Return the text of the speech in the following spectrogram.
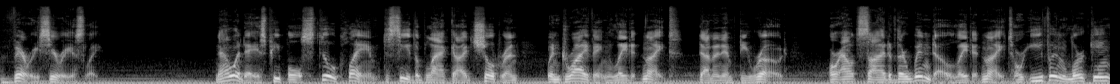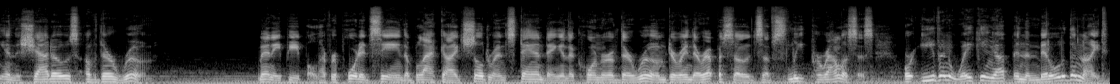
very seriously. Nowadays, people still claim to see the black-eyed children when driving late at night down an empty road, or outside of their window late at night, or even lurking in the shadows of their room. Many people have reported seeing the black-eyed children standing in the corner of their room during their episodes of sleep paralysis, or even waking up in the middle of the night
